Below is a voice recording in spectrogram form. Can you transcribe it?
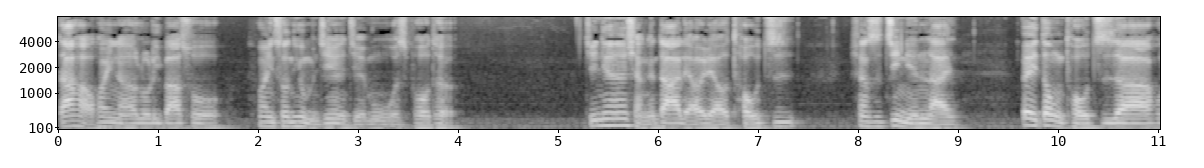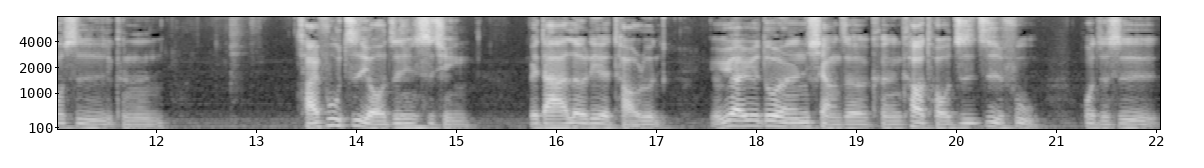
大家好，欢迎来到啰里吧嗦，欢迎收听我们今天的节目，我是 Porter。今天，想跟大家聊一聊投资，像是近年来被动投资啊，或是可能财富自由这件事情被大家热烈讨论，有越来越多人想着可能靠投资致富，或者是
